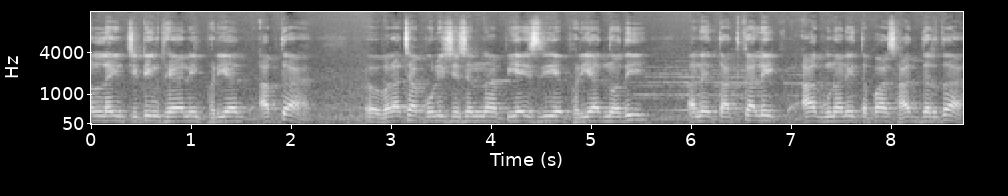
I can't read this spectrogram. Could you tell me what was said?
ઓનલાઈન ચીટિંગ થયાની ફરિયાદ આપતા વરાછા પોલીસ સ્ટેશનના પીઆઈશ્રીએ ફરિયાદ નોંધી અને તાત્કાલિક આ ગુનાની તપાસ હાથ ધરતા,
